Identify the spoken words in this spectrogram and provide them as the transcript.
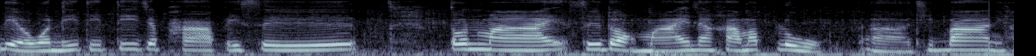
เดี๋ยววันนี้ติตี้จะพาไปซื้อต้นไม้ซื้อดอกไม้นะคะ มาปลูกที่บ้านค่ะ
